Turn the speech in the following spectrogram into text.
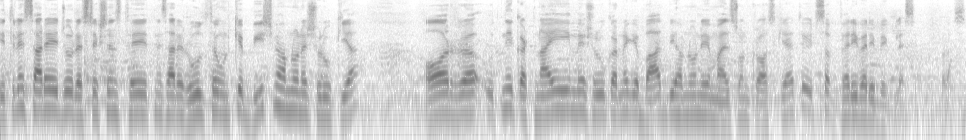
इतने सारे जो रेस्ट्रिक्शंस थे, इतने सारे रूल्स थे, उनके बीच में हम लोगों ने शुरू किया और उतनी कठिनाई में शुरू करने के बाद भी हम लोगों ने ये माइलस्टोन क्रॉस किया है। तो it's a very very big blessing for us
